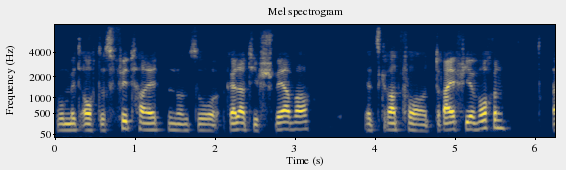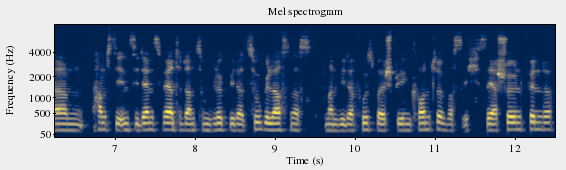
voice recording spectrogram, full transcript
womit auch das Fithalten und so relativ schwer war. Jetzt gerade vor drei, vier Wochen ähm, haben es die Inzidenzwerte dann zum Glück wieder zugelassen, dass man wieder Fußball spielen konnte, was ich sehr schön finde.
